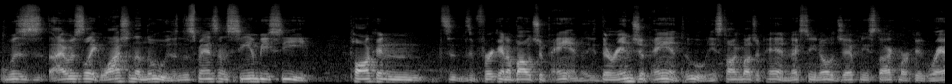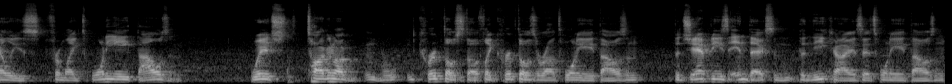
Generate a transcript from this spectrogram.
was I was like watching the news and this man's on CNBC talking to, to freaking about Japan. They're in Japan too. And he's talking about Japan. Next thing you know, the Japanese stock market rallies from like twenty eight thousand, which talking about crypto stuff like crypto is around twenty eight thousand. The Japanese index and the Nikkei is at twenty eight thousand,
